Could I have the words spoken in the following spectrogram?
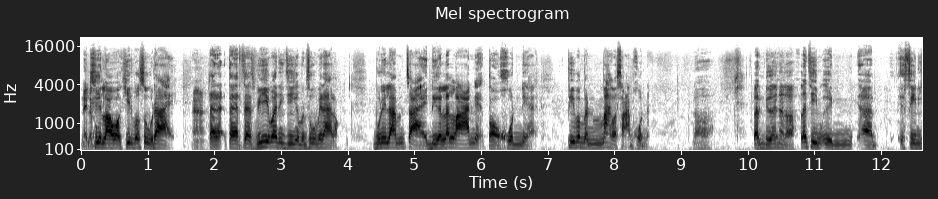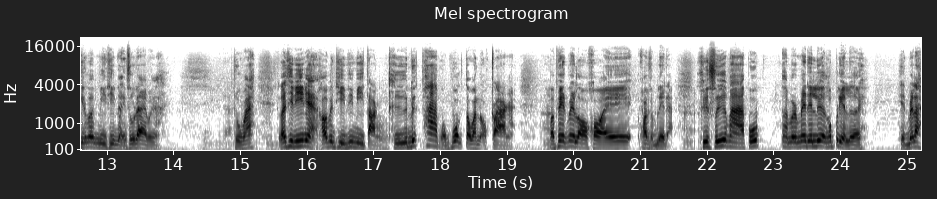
ในระบบ คือเราอะคิดว่าสู้ได้ อ่า แต่แต่แต่พี่ว่าจริงๆอะมันสู้ไม่ได้หรอก บุรีรัมย์จ่ายเดือนละล้านเนี่ยต่อคนเนี่ย พี่ว่ามันมากกว่า 3 คนอะเหรอแล้วเงินเดือนน่ะเหรอแล้วทีมอื่นอ่าซีนคิดว่ามีทีมไหนสู้ได้บ้างอะไม่ได้ถูกไหมแล้วทีนี้เนี่ยเขาเป็นทีมที่มีตังค์คือนึกภาพของพวกตะวันออกกลางอะอ่าประเภทไม่รอคอยความสำเร็จอะอ่าคือซื้อมาปุ๊บ ถ้ามันไม่ได้เรื่องเขาเปลี่ยนเลย เห็นไหมล่ะ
